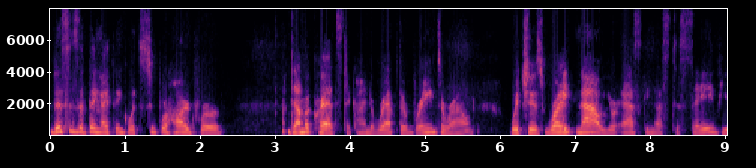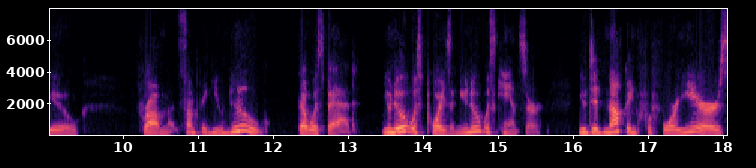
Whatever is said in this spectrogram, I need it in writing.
This is the thing I think what's super hard for Democrats to kind of wrap their brains around, which is right now you're asking us to save you from something you knew that was bad. You knew it was poison. You knew it was cancer. You did nothing for four years,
